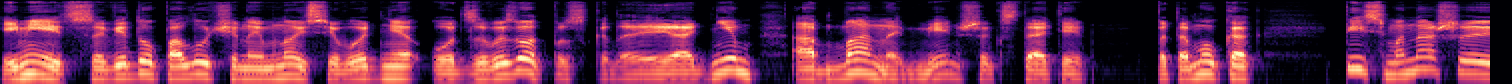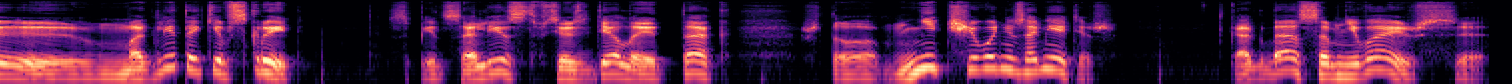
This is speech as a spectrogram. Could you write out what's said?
Имеется в виду полученные мной сегодня отзывы из отпуска, да и одним обмана меньше, кстати, потому как письма наши могли таки вскрыть. Специалист все сделает так, что ничего не заметишь. Когда сомневаешься,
